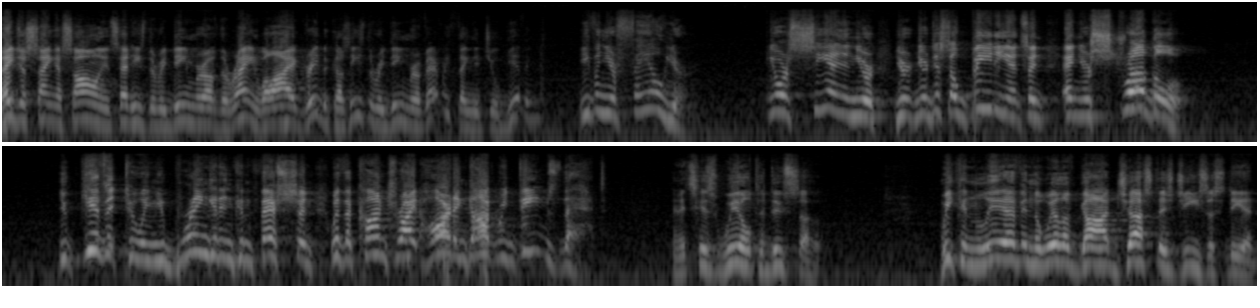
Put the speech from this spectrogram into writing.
They just sang a song and said he's the redeemer of the rain. Well, I agree because he's the redeemer of everything that you'll give him, even your failure, your sin, and your, your, your disobedience, and, and your struggle. You give it to him, you bring it in confession with a contrite heart, and God redeems that. And it's his will to do so. We can live in the will of God just as Jesus did.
